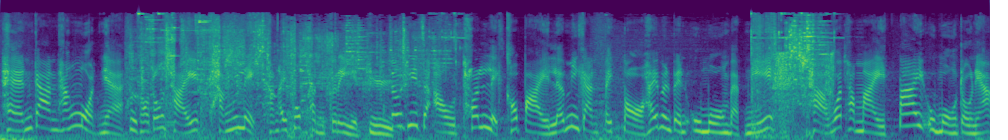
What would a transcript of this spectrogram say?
แผนการทั้งหมดเนี่ยคือเขาต้องใช้ทั้งเหล็กทั้งไอ้พวกคอนกรีต เจ้าหน้าที่จะเอาท่อนเหล็กเข้าไป แล้วมีการไปต่อให้มันเป็นอุโมงค์แบบนี้ ถามว่าทำไมใต้อุโมงค์ตรงเนี้ย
